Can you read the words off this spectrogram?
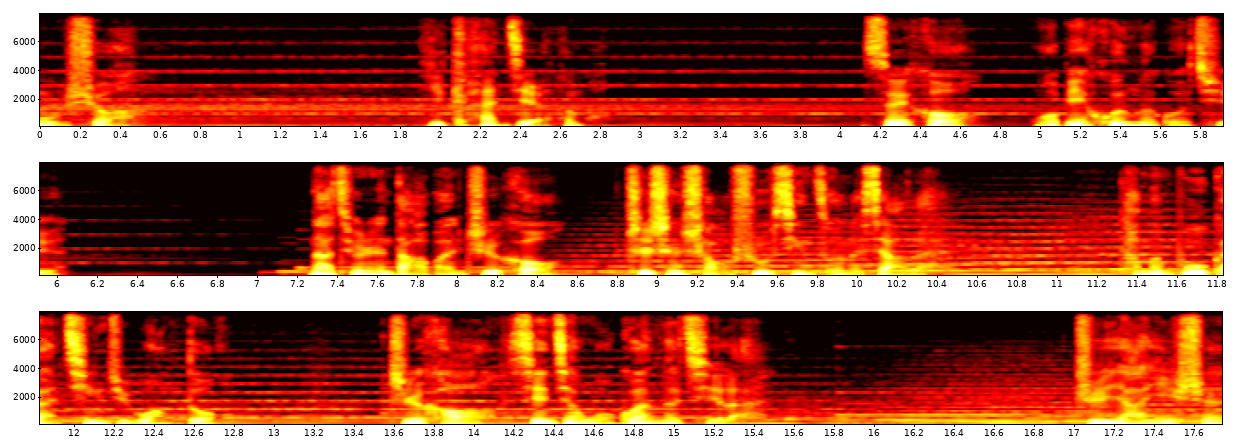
无双，你看见了吗？”随后我便昏了过去。那群人打完之后，只剩少数幸存了下来，他们不敢轻举妄动，只好先将我关了起来。吱呀一声，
